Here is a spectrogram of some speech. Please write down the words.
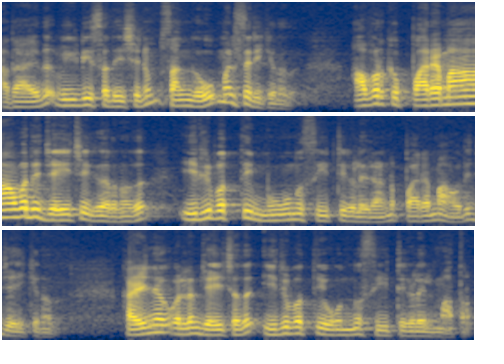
അതായത് വി ഡി സതീശനും സംഘവും മത്സരിക്കുന്നത്. അവർക്ക് പരമാവധി ജയിച്ചു കയറുന്നത് ഇരുപത്തി മൂന്ന് സീറ്റുകളിലാണ് പരമാവധി ജയിക്കുന്നത്. കഴിഞ്ഞ കൊല്ലം ജയിച്ചത് ഇരുപത്തി ഒന്ന് സീറ്റുകളിൽ മാത്രം.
